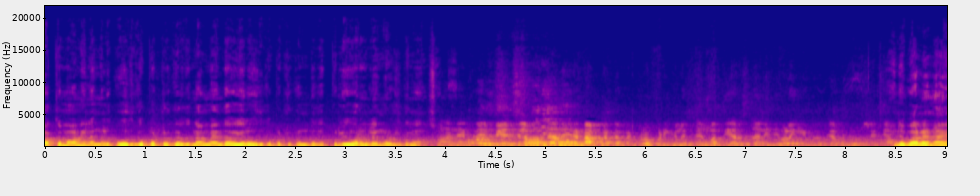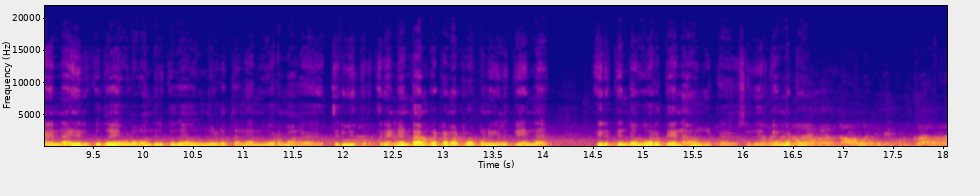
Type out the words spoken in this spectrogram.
மற்ற மாநிலங்களுக்கு ஒதுக்கப்பட்டிருக்கிறது நம்ம எந்த வகையில் ஒதுக்கப்பட்டிருக்கின்றது புள்ளி வரங்களை உங்களுக்கு நான் சொல்லுவேன் இந்த வரல நான் என்ன இருக்குதோ எவ்வளோ வந்திருக்குதோ அது உங்களிடத்தை நான் விவரமாக தெரிவித்திருக்கிறேன். ரெண்டாம் கட்ட மெட்ரோ பணிகளுக்கு என்ன இருக்கின்ற விவரத்தை நான் உங்கள்கிட்ட சொல்லியிருக்கேன். மெட்ரோ அவங்க நிதி கொடுக்காதனால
